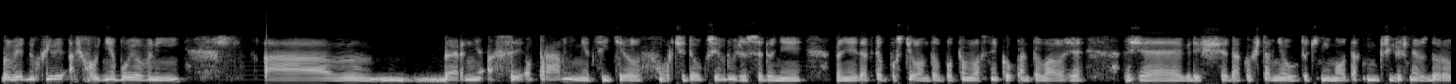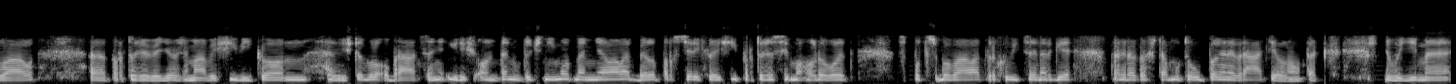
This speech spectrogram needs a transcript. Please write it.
byl v jednu chvíli až hodně bojovný a Berň asi oprávněně cítil určitou křivdu, že se do něj, do něj takto pustil. On to potom vlastně komentoval, že, že když Dakošta měl útočný mod, tak mu příliš nevzdoroval, eh, protože věděl, že má vyšší výkon, když to bylo obráceně, i když on ten útočný mod neměl, ale byl prostě rychlejší, protože si mohl dovolit spotřebovávat trochu více energie, tak Dakošta mu to úplně nevrátil. No. Tak uvidíme,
